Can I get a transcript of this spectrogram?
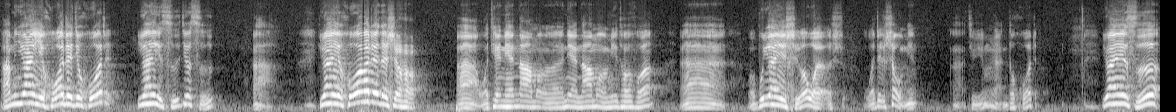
俺们愿意活着就活着，愿意死就死，啊，愿意活着的时候，啊，我天天南无念南无阿弥陀佛，啊，我不愿意舍我我这个寿命，啊，就永远都活着。愿意死，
